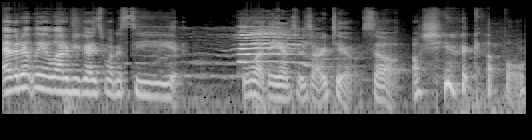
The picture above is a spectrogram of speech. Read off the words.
evidently, a lot of you guys want to see what the answers are too. So I'll share a couple.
